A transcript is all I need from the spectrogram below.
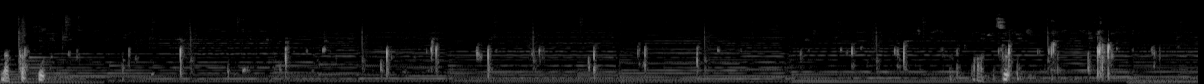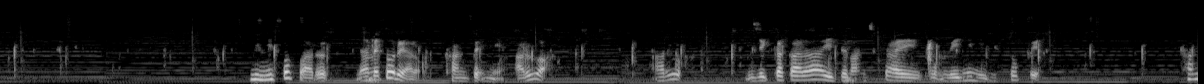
懐かしい。ミニストップあるやめとるやろ完全に。あるわ。あるわ。実家から一番近いコンビニミニストップや。完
